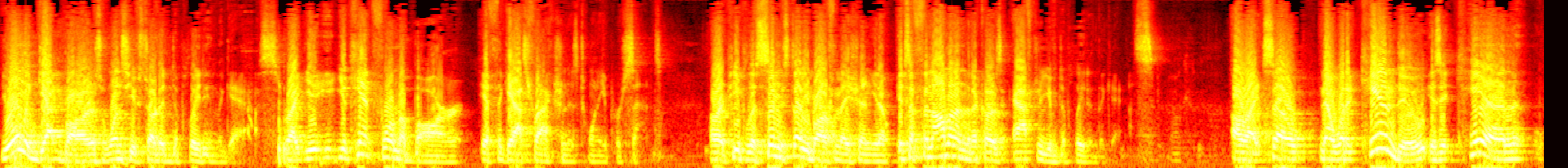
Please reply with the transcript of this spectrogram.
you only get bars once you've started depleting the gas, right? You, you can't form a bar if the gas fraction is 20%. All right, people sim study bar formation, you know, it's a phenomenon that occurs after you've depleted the gas. Okay. All right, so now what it can do is it can,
